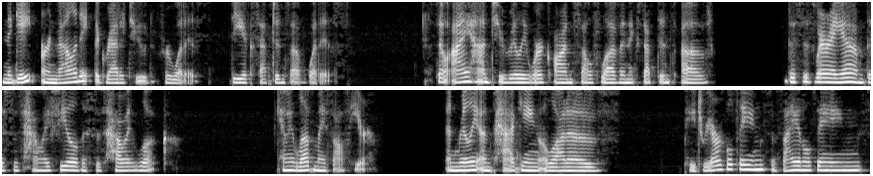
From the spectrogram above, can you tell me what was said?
negate or invalidate the gratitude for what is, the acceptance of what is. So I had to really work on self love and acceptance of this is where I am, this is how I feel, this is how I look. Can I love myself here? And really unpacking a lot of patriarchal things, societal things,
